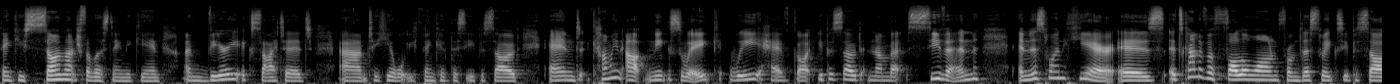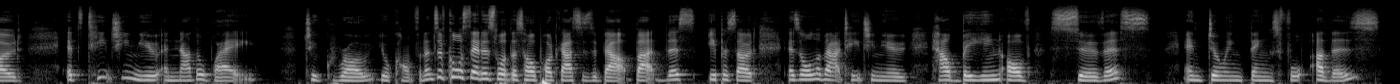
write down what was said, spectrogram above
Thank you so much for listening again. I'm very excited um, to hear what you think of this episode. And coming up next week, we have got episode number seven. And this one here is it's kind of a follow on from this week's episode. It's teaching you another way to grow your confidence. Of course, that is what this whole podcast is about, but this episode is all about teaching you how being of service and doing things for others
